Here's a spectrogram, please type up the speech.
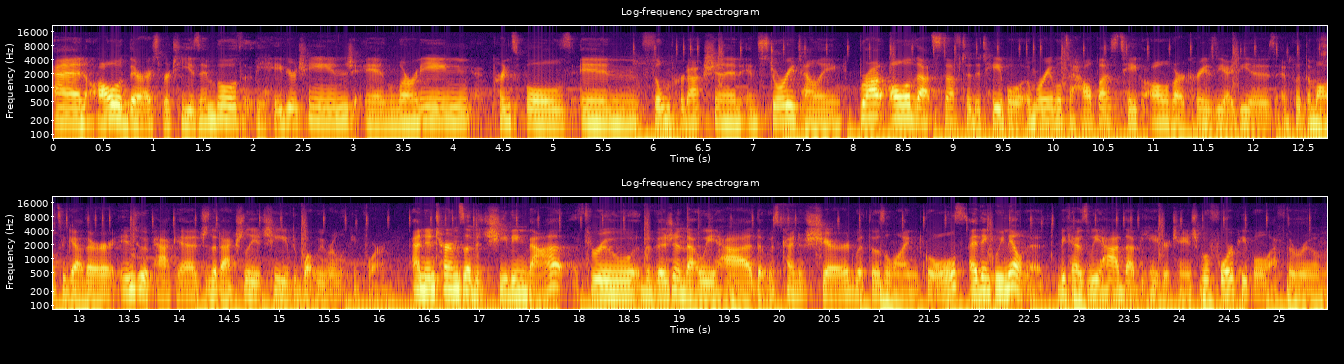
and all of their expertise in both behavior change, in learning principles, in film production, in storytelling, brought all of that stuff to the table and were able to help us take all of our crazy ideas and put them all together into a package that actually achieved what we were looking for. And in terms of achieving that through the vision that we had that was kind of shared with those aligned goals, I think we nailed it because we had that behavior change before people left the room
